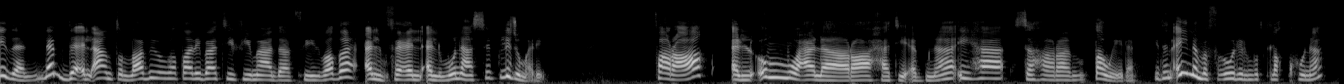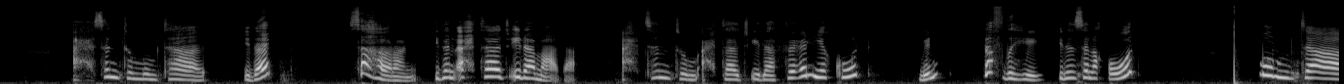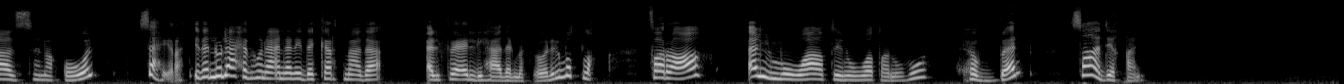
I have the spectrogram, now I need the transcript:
إذا نبدأ الآن طلابي وطالباتي في ماذا؟ في وضع الفعل المناسب لجملي. فراغ الأم على راحة أبنائها سهرا طويلا. إذا أين مفعول المطلق هنا؟ أحسنتم ممتاز. إذا سهرا. إذا أحتاج إلى ماذا؟ أحسنتم أحتاج إلى فعل يكون من لفظه. إذا سنقول ممتاز سنقول سهرت. إذا نلاحظ هنا أنني ذكرت ماذا؟ الفعل لهذا المفعول المطلق. فراغ المواطن وطنه حبا صادقا.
